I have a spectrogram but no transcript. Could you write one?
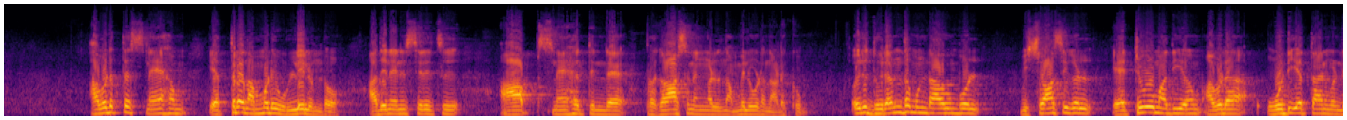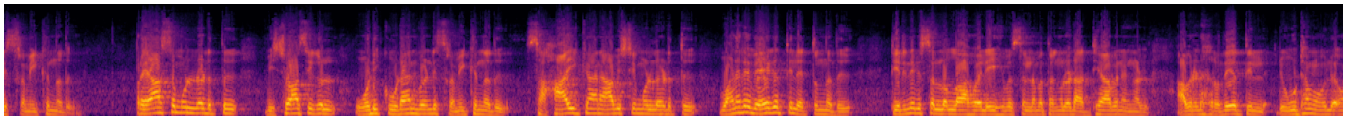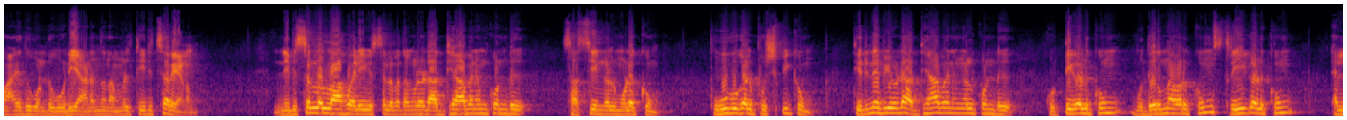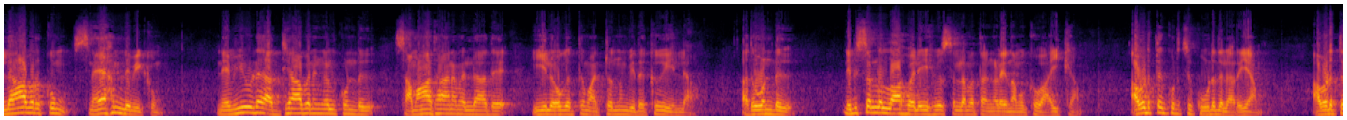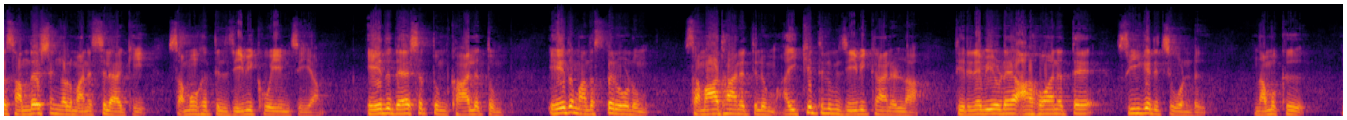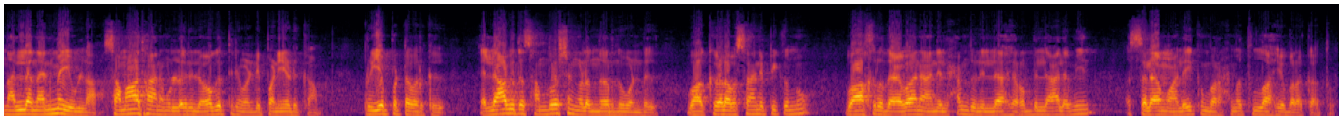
അവിടുത്തെ സ്നേഹം എത്ര നമ്മുടെ ഉള്ളിലുണ്ടോ അതിനനുസരിച്ച് ആ സ്നേഹത്തിന്റെ പ്രകാശനങ്ങൾ നമ്മിലൂടെ നടക്കും. ഒരു ദുരന്തമുണ്ടാകുമ്പോൾ വിശ്വാസികൾ ഏറ്റവും അധികം അവിടെ ഓടിയെത്താൻ വേണ്ടി ശ്രമിക്കുന്നത്. പ്രയാസമുള്ളിടത്ത് വിശ്വാസികൾ ഓടിക്കൂടാൻ വേണ്ടി ശ്രമിക്കുന്നത്. സഹായിക്കാൻ ആവശ്യമുള്ളിടത്ത് വളരെ വേഗത്തിൽ എത്തുന്നത് തിരുനബി സല്ലാഹു അലൈഹി വസ്ലമ തങ്ങളുടെ അധ്യാപനങ്ങൾ അവരുടെ ഹൃദയത്തിൽ രൂഢമൂലമായതുകൊണ്ടുകൂടിയാണെന്ന് നമ്മൾ തിരിച്ചറിയണം. നബി സല്ലല്ലാഹു അലൈഹി വസ്ലമ തങ്ങളുടെ അധ്യാപനം കൊണ്ട് സസ്യങ്ങൾ മുളക്കും പൂവുകൾ പുഷ്പിക്കും തിരുനബിയുടെ അധ്യാപനങ്ങൾ കൊണ്ട് കുട്ടികൾക്കും മുതിർന്നവർക്കും സ്ത്രീകൾക്കും എല്ലാവർക്കും സ്നേഹം ലഭിക്കും. നബിയുടെ അധ്യാപനങ്ങൾ കൊണ്ട് സമാധാനമല്ലാതെ ഈ ലോകത്ത് മറ്റൊന്നും വിതക്കുകയില്ല. അതുകൊണ്ട് നബി സല്ലല്ലാഹു അലൈഹി വസല്ലമ തങ്ങളെ നമുക്ക് വായിക്കാം. അവിടത്തെക്കുറിച്ച് കൂടുതൽ അറിയാം. അവിടുത്തെ സന്ദേശങ്ങൾ മനസ്സിലാക്കി സമൂഹത്തിൽ ജീവിക്കുകയും ചെയ്യാം. ഏത് ദേശത്തും കാലത്തും ഏത് മതസ്ഥരോടും സമാധാനത്തിലും ഐക്യത്തിലും ജീവിക്കാനുള്ള തിരുനബിയുടെ ആഹ്വാനത്തെ സ്വീകരിച്ചുകൊണ്ട് നമുക്ക് നല്ല നന്മയുള്ള സമാധാനമുള്ള ഒരു ലോകത്തിന് വേണ്ടി പണിയെടുക്കാം. പ്രിയപ്പെട്ടവർക്ക് എല്ലാവിധ സന്തോഷങ്ങളും നേർന്നുകൊണ്ട് വാക്കുകൾ അവസാനിപ്പിക്കുന്നു. വാഹൃദ് അവാൻ അനിൽ അലഹമുല്ലാഹി റബ്ബുൽ ആലമീൻ. അസ്സലാമു അലൈക്കും വറഹമത്തല്ലാഹി വാത്തു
